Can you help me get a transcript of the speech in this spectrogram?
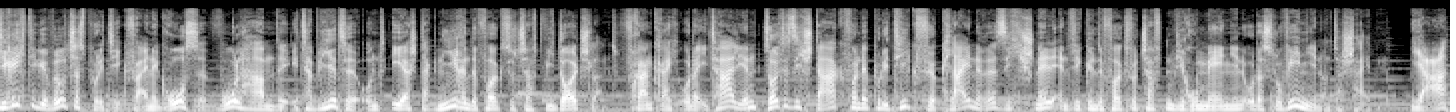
Die richtige Wirtschaftspolitik für eine große, wohlhabende, etablierte und eher stagnierende Volkswirtschaft wie Deutschland, Frankreich oder Italien sollte sich stark von der Politik für kleinere, sich schnell entwickelnde Volkswirtschaften wie Rumänien oder Slowenien unterscheiden. Ja,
